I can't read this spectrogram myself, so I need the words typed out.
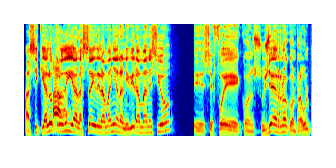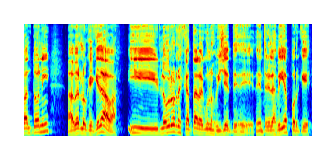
Así que al otro ah. día, a las 6 de la mañana, ni bien amaneció, eh, se fue con su yerno, con Raúl Pantoni, a ver lo que quedaba. Y logró rescatar algunos billetes de, entre las vías porque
